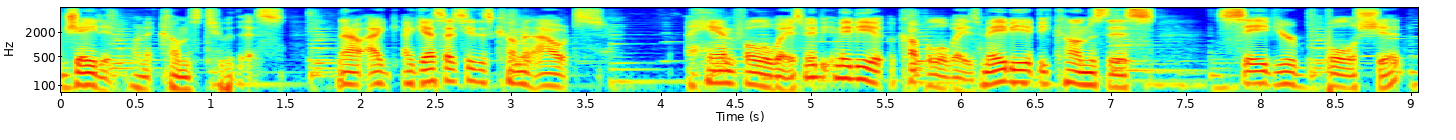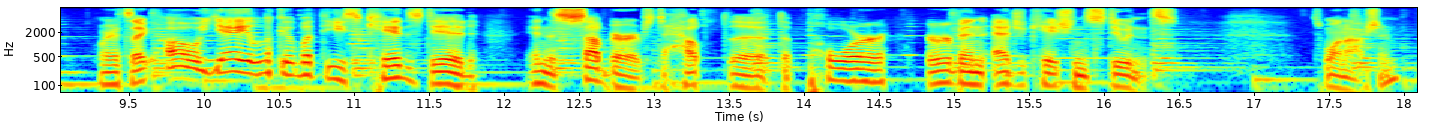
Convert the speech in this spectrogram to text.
jaded when it comes to this. Now, I, I guess I see this coming out a handful of ways, maybe maybe a couple of ways. Maybe it becomes this savior bullshit where it's like, oh yay, look at what these kids did in the suburbs to help the, the poor urban education students. It's one option.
